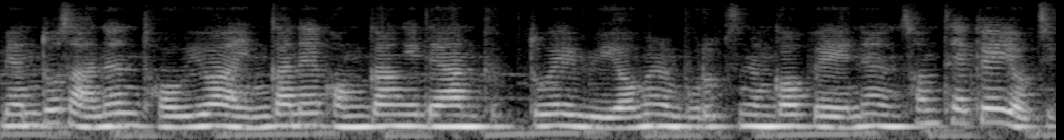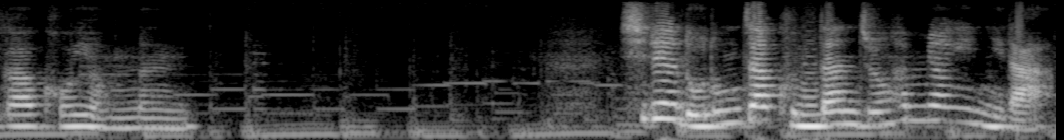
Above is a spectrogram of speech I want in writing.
멘도사는 더위와 인간의 건강에 대한 극도의 위험을 무릅쓰는 것 외에는 선택의 여지가 거의 없는 실의 노동자 군단 중 한 명입니다.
